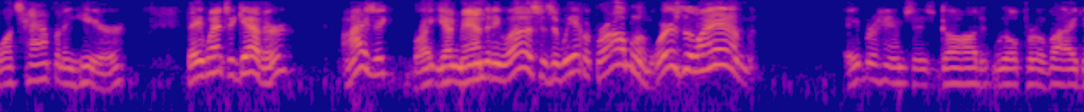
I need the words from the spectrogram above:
what's happening here. They went together. Isaac, bright young man that he was, says, that We have a problem. Where's the lamb? Abraham says, God will provide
